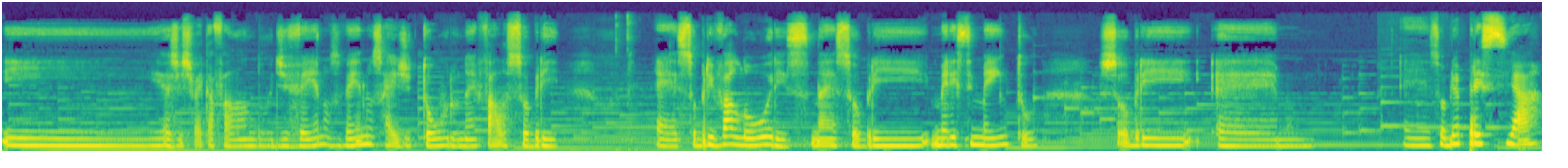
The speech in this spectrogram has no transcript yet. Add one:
E a gente vai estar tá falando de Vênus, Vênus, rei de touro, né? Fala sobre é, sobre valores, né, sobre merecimento, sobre, é, é, sobre apreciar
